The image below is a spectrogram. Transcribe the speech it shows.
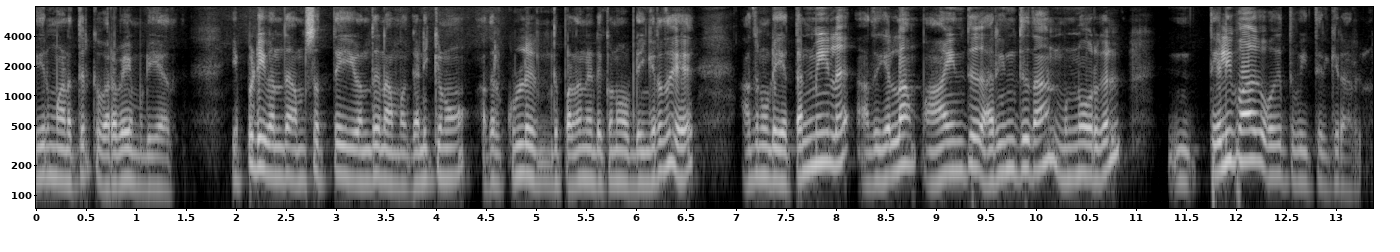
தீர்மானத்திற்கு வரவே முடியாது. எப்படி வந்து அம்சத்தை வந்து நாம் கணிக்கணும் அதற்குள்ளே இருந்து பலன் எடுக்கணும் அப்படிங்கிறது அதனுடைய தன்மையில் அது எல்லாம் ஆய்ந்து அறிந்து தான் முன்னோர்கள் தெளிவாக வகுத்து வைத்திருக்கிறார்கள்.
